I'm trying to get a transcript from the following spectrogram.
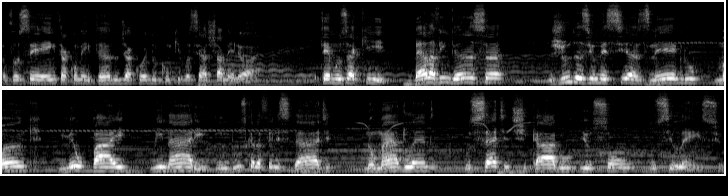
você entra comentando de acordo com o que você achar melhor. Temos aqui Bela Vingança, Judas e o Messias Negro, Monk, Meu Pai, Minari, Em Busca da Felicidade, Nomadland, O Sete de Chicago e O Som do Silêncio.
